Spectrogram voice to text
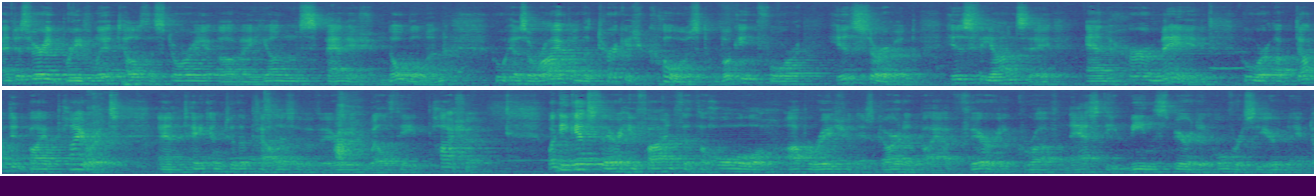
and just very briefly, it tells the story of a young Spanish nobleman who has arrived on the Turkish coast looking for his servant, his fiancée, and her maid who were abducted by pirates and taken to the palace of a very wealthy pasha. When he gets there, he finds that the whole operation is guarded by a very gruff, nasty, mean-spirited overseer named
